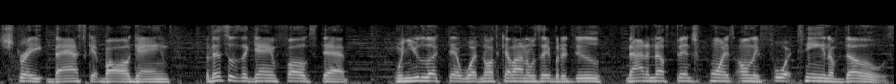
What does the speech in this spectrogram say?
straight basketball games. But this was a game, folks, that when you looked at what North Carolina was able to do, not enough bench points, only 14 of those.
